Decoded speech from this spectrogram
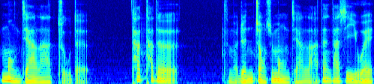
孟加拉族的，他他的什么人种是孟加拉，但是他是一位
